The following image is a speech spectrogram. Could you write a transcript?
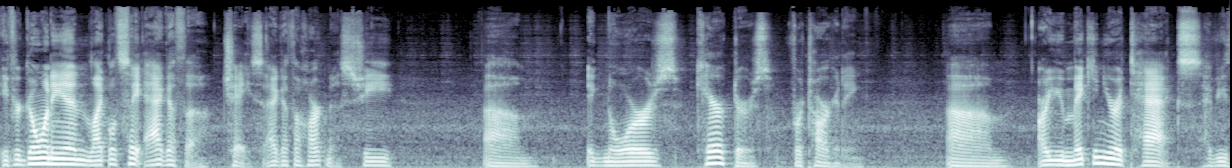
if you're going in, like let's say Agatha Chase, Agatha Harkness, she um, ignores characters for targeting. Um, are you making your attacks? Have you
